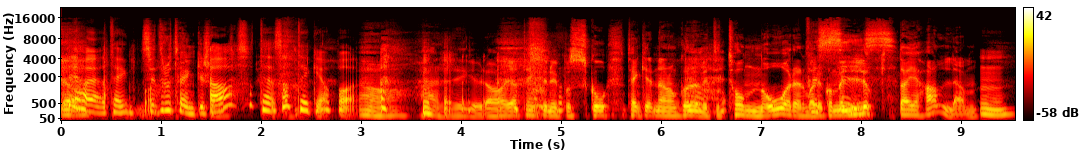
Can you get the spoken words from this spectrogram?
Ja. Det har jag tänkt på. Sitter du och tänker sånt? Ja, sånt, sånt tänker jag på. Ja, herregud. Ja, jag tänkte nu på sko. Tänker när de går över till tonåren, vad det kommer lukta i hallen. Mm.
